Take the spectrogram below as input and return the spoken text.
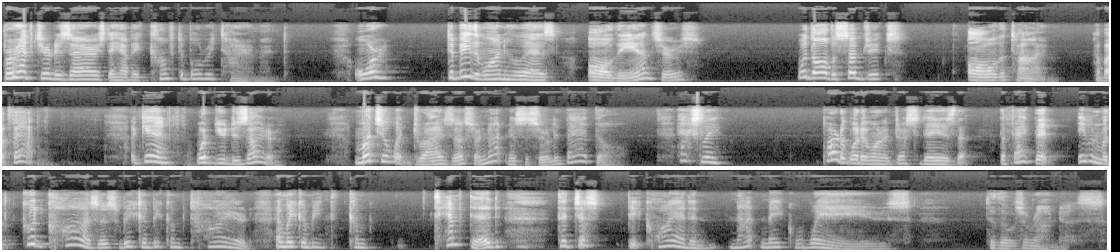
Perhaps your desire is to have a comfortable retirement, or to be the one who has all the answers with all the subjects all the time. How about that? Again, what do you desire? Much of what drives us are not necessarily bad, though. Actually, part of what I want to address today is the, the fact that even with good causes, we can become tired and we can become tempted to just be quiet and not make waves to those around us.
